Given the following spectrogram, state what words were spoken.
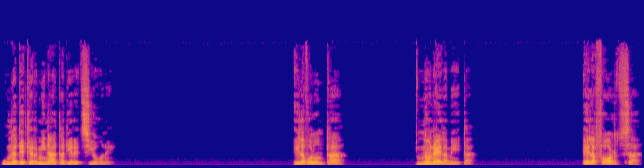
una determinata direzione. E la volontà non è la meta è la forza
